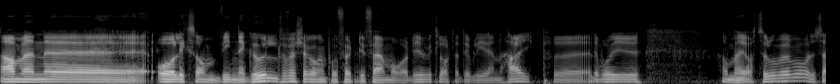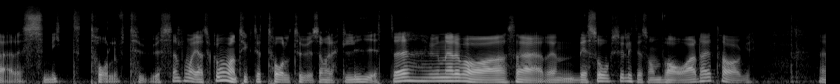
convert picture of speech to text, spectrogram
ja men eh, och liksom vinner guld för första gången på 45 år. Det är väl klart att det blir en hype. Eh, Det var ju Ja men jag tror väl var det så här snitt 12 000 på mig. Jag tror man tyckte 12 000 var rätt lite när det var så här en, det sågs ju lite som vardag ett tag. Eh,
